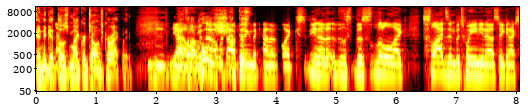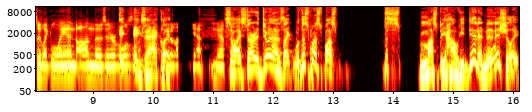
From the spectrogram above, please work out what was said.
and to get those microtones correctly. Mm-hmm. Yeah, thought, without, without shit, this- getting the kind of like you know this, this little like slides in between, you know, so you can actually like land on those intervals. Exactly. Yeah, yeah. So I started doing that. I was like, well, this must must this must be how he did it initially.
